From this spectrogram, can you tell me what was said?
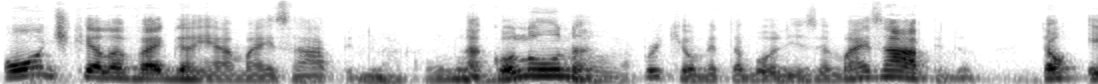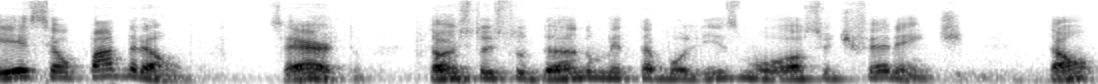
Onde que ela vai ganhar mais rápido? Na coluna. Na coluna, Coluna. porque o metabolismo é mais rápido. Então, esse é o padrão, certo? Então, eu estou estudando metabolismo ósseo diferente. Então,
